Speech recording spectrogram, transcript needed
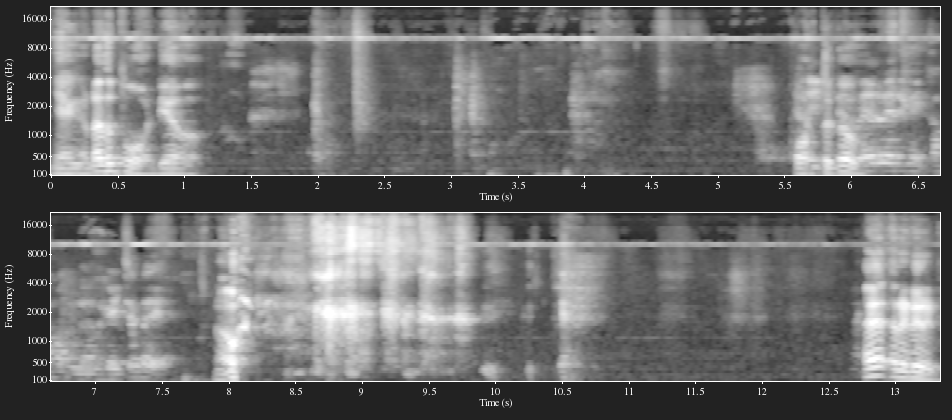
ഞങ്ങളുടെ അത് പോണ്ടിയാവോ പുറത്തേക്കോ? റെഡി റെഡി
